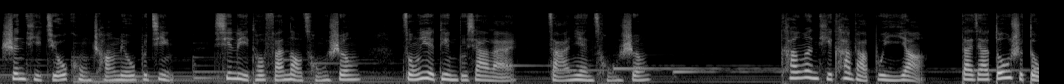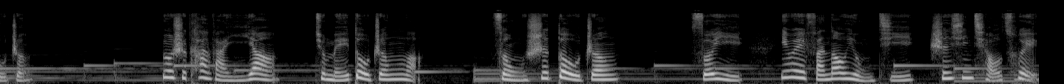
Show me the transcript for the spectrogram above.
身体九孔长流不尽，心里头烦恼丛生，总也定不下来，杂念丛生。看问题看法不一样，大家都是斗争。若是看法一样，就没斗争了，总是斗争。所以，因为烦恼永集，身心憔悴，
